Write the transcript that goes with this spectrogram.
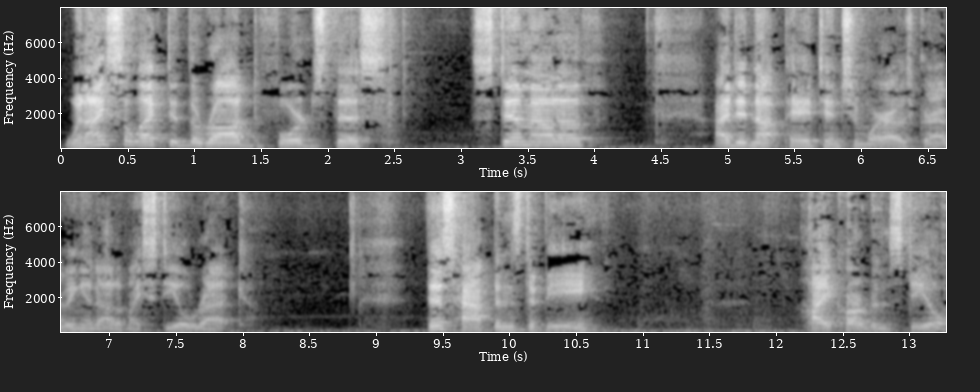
When I selected the rod to forge this stem out of, I did not pay attention where I was grabbing it out of my steel rack. This happens to be high carbon steel.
